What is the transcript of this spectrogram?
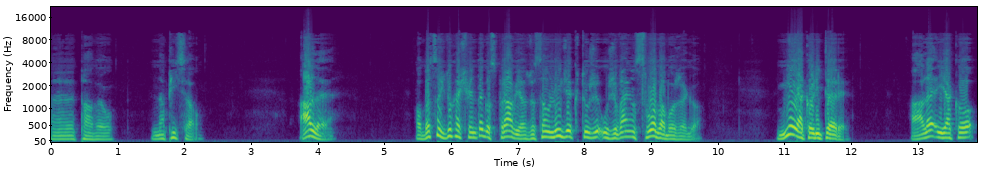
e, Paweł napisał. Ale obecność Ducha Świętego sprawia, że są ludzie, którzy używają Słowa Bożego. Nie jako litery, ale jako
